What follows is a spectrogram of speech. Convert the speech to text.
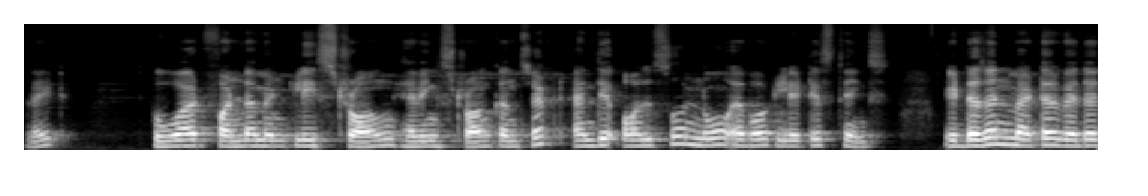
right who are fundamentally strong having strong concept and they also know about latest things. It doesn't matter whether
